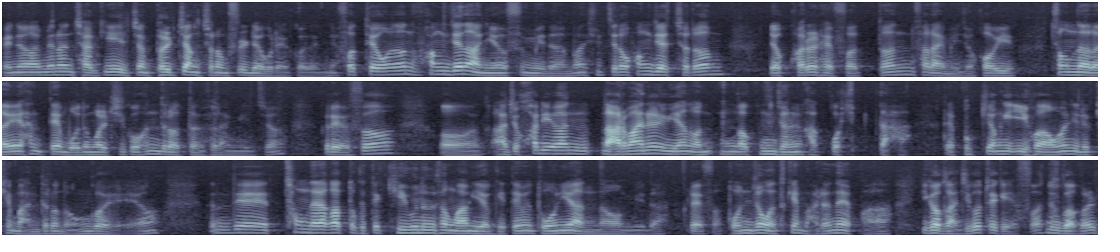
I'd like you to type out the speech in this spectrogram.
왜냐하면은 자기 일단 별장처럼 쓰려고 그랬거든요. 서태후는 황제는 아니었습니다만 실제로 황제처럼 역할을 했었던 사람이죠. 거의 청나라의 한때 모든 걸 쥐고 흔들었던 사람이죠. 그래서 어, 아주 화려한 나라만을 위한 뭔가 궁전을 갖고 싶다. 북경의 이화원 이렇게 만들어 놓은 거예요. 근데 청나라가 또 그때 기우는 상황이었기 때문에 돈이 안 나옵니다. 그래서 돈 좀 어떻게 마련해 봐. 이거 가지고 되겠어. 그걸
